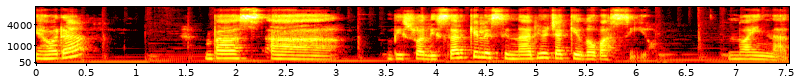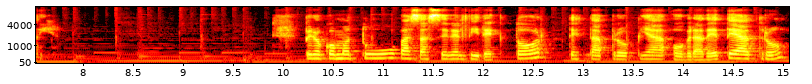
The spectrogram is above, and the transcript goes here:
Y ahora vas a visualizar que el escenario ya quedó vacío. No hay nadie. Pero como tú vas a ser el director de esta propia obra de teatro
